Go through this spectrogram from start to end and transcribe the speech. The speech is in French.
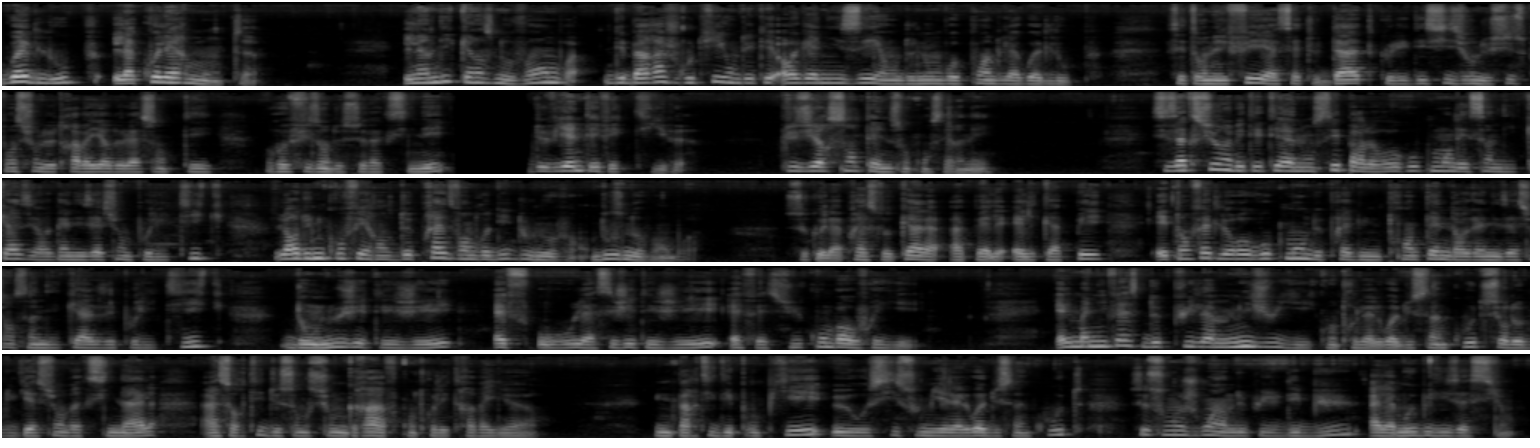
Guadeloupe, la colère monte. Lundi 15 novembre, des barrages routiers ont été organisés en de nombreux points de la Guadeloupe. C'est en effet à cette date que les décisions de suspension de travailleurs de la santé refusant de se vacciner deviennent effectives. Plusieurs centaines sont concernées. Ces actions avaient été annoncées par le regroupement des syndicats et organisations politiques lors d'une conférence de presse vendredi 12 novembre. Ce que la presse locale appelle LKP est en fait le regroupement de près d'une trentaine d'organisations syndicales et politiques, dont l'UGTG, FO, la CGTG, FSU, Combat ouvrier. Elle manifeste depuis la mi-juillet contre la loi du 5 août sur l'obligation vaccinale assortie de sanctions graves contre les travailleurs. Une partie des pompiers, eux aussi soumis à la loi du 5 août, se sont joints depuis le début à la mobilisation.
